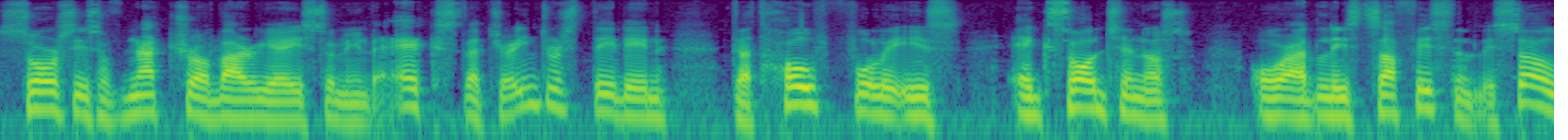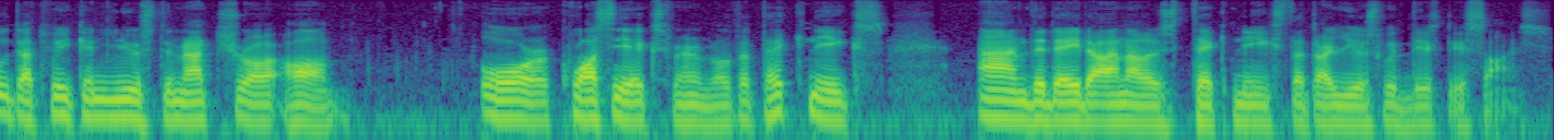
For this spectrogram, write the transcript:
sources of natural variation in the X that you're interested in that hopefully is exogenous or at least sufficiently so that we can use the natural um, or quasi-experimental techniques and the data analysis techniques that are used with these designs.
